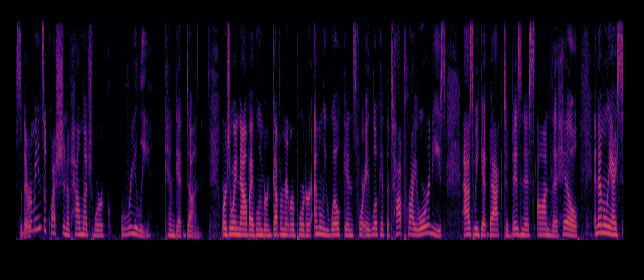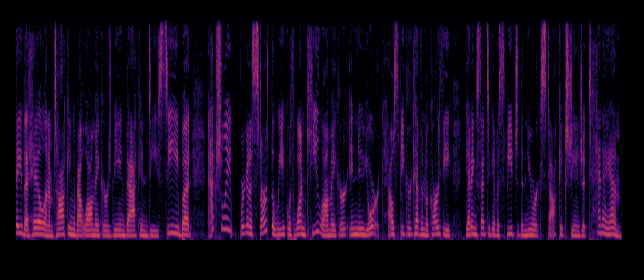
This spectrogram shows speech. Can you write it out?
So there remains a question of how much work really can get done. We're joined now by Bloomberg government reporter Emily Wilkins for a look at the top priorities as we get back to business on the Hill. And Emily, I say the Hill, and I'm talking about lawmakers being back in D.C., but actually, we're going to start the week with one key lawmaker in New York House Speaker Kevin McCarthy getting set to give a speech at the New York Stock Exchange at 10 a.m.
